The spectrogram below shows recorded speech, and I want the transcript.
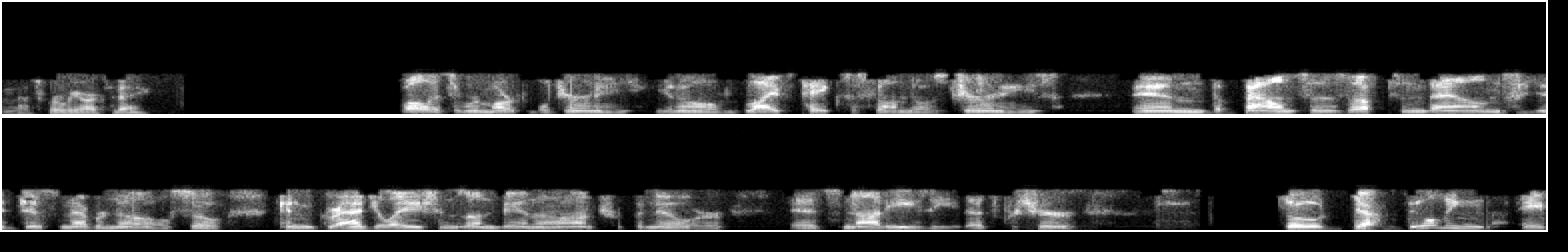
And that's where we are today. Well, it's a remarkable journey. You know, life takes us on those journeys and the bounces, ups and downs, you just never know. So, congratulations on being an entrepreneur. It's not easy, that's for sure. So, yeah. building a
